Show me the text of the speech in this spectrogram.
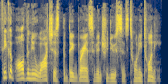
think of all the new watches the big brands have introduced since 2020.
